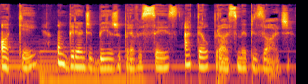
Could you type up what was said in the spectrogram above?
Ok? Um grande beijo para vocês. Até o próximo episódio.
